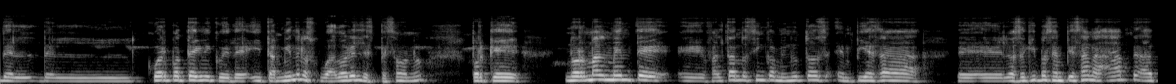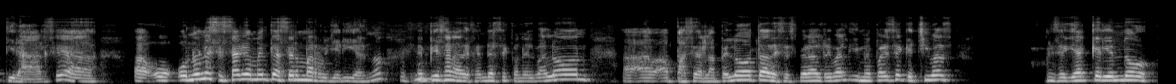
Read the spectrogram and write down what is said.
del, cuerpo técnico y, de, y también de los jugadores les pesó, ¿no? Porque normalmente, eh, faltando cinco minutos, empieza, eh, los equipos empiezan a, tirarse, a, o, no necesariamente a hacer marrullerías, ¿no? Empiezan a defenderse con el balón, a, pasear la pelota, a desesperar al rival, y me parece que Chivas seguía queriendo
